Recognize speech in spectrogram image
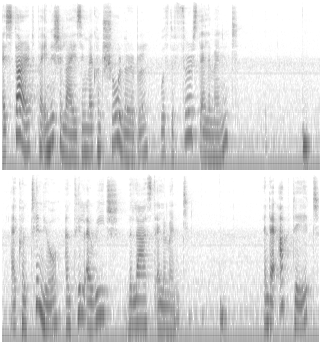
I start by initializing my control variable with the first element I continue until I reach the last element. And I update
